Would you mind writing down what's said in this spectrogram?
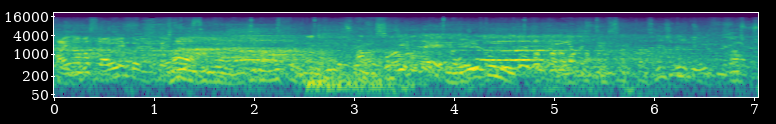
많이 남았어. 아직. 1분 아까 남았다. 30분, 40초.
